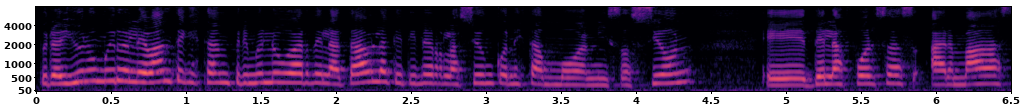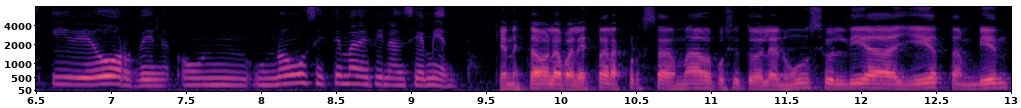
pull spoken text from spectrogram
pero hay uno muy relevante que está en primer lugar de la tabla que tiene relación con esta modernización eh, de las Fuerzas Armadas y de Orden, un, nuevo sistema de financiamiento. Que han estado en la palestra de las Fuerzas Armadas a propósito del anuncio el día de ayer, también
